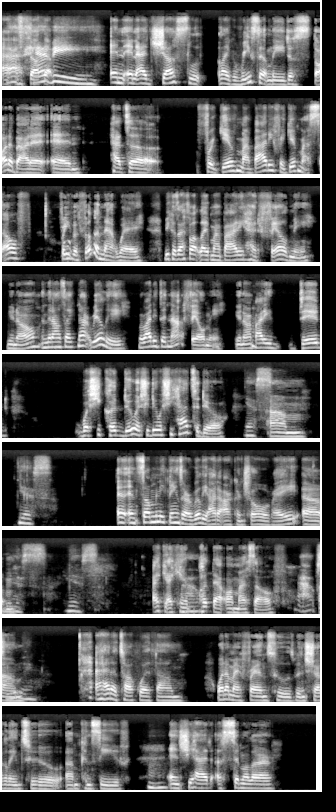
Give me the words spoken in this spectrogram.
I- I That's felt that heavy. and and I just like recently just thought about it and had to forgive my body, forgive myself for even feeling that way because I felt like my body had failed me, you know? And then I was like, not really. My body did not fail me. You know, my body did what she could do and she did what she had to do. Yes. Um yes. and, and so many things are really out of our control, right? Um yes. Yes. I, I can't Wow. put that on myself. Absolutely. I had a talk with um, one of my friends who's been struggling to um, conceive, Mhm. and she had a similar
